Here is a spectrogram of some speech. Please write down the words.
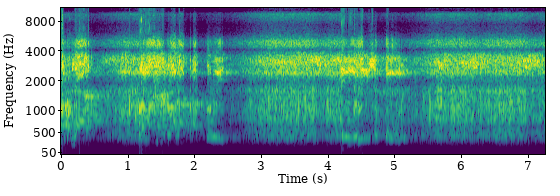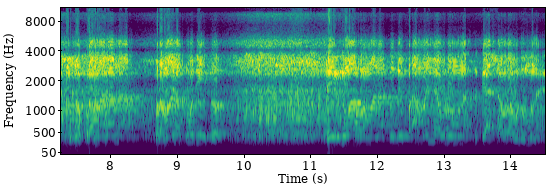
आपल्या प्रमाणत्वाला प्राप्त होईल हे मुळीच शक्य नाही म्हणजे प्रमाणांना प्रमाणत्व जे येतं ते किंवा प्रमाणाचं जे प्रामाण्य अवलंबून असतं ते अशावर अवलंबून आहे.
